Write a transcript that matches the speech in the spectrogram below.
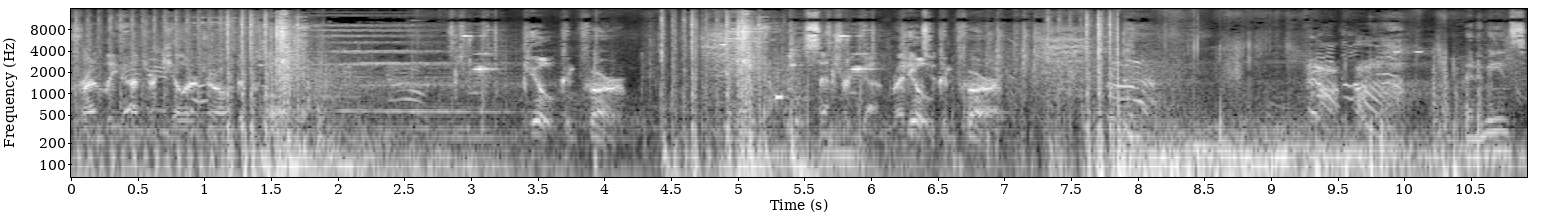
Friendly hunter-killer drone deployed. Kill confirmed. Sentry gun ready to confirm. Enemies?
